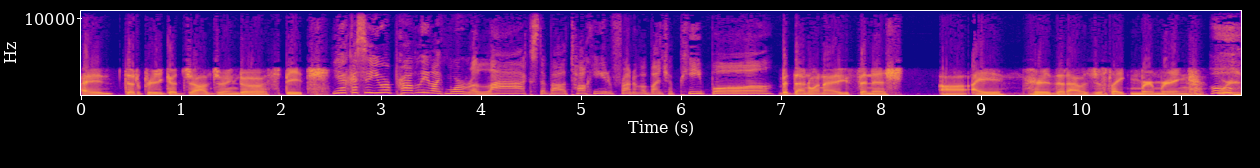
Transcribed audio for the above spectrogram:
I did a pretty good job during the speech. Yeah, because you were probably like more relaxed about talking in front of a bunch of people. But then when I finished, uh, I heard that I was just like murmuring words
